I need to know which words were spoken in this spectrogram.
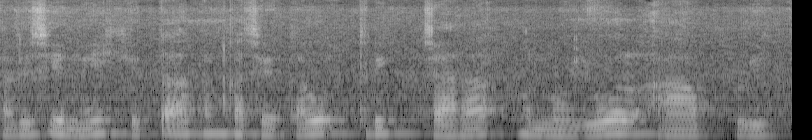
Nah, di sini kita akan kasih tahu trik cara menuyul aplikasi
